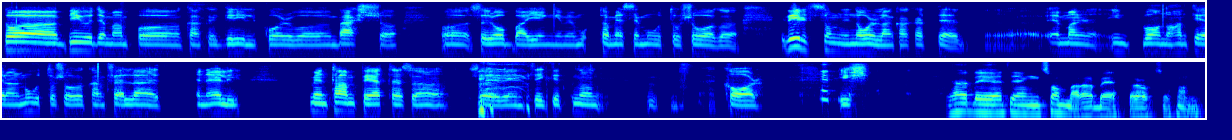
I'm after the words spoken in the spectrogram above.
Då bjuder man på kanske grillkorv och bärs och, och så jobbar gänget med tar med sig motorsåg. Och det blir som i Norrland kanske att eh, är man inte van att hantera en motorsåg och kan fälla en älg med en tandpetare så, så är det inte riktigt någon kar ish. Vi hade ju ett gäng sommararbetare också som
